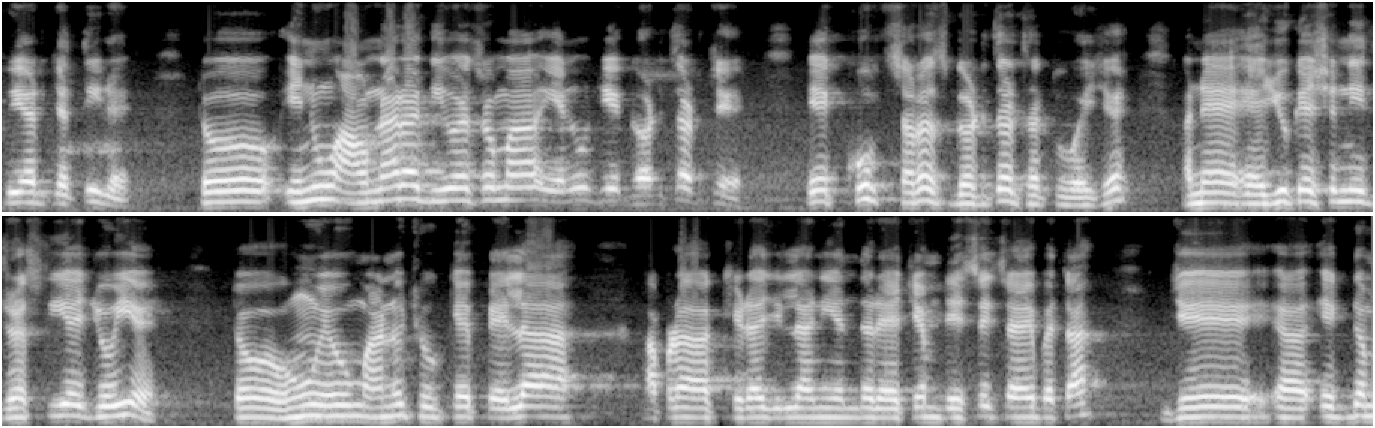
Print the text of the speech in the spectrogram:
ફિયર જતી રહે, તો એનું આવનારા દિવસોમાં એનું જે ઘડતર છે, એ ખૂબ સરસ ઘડતર થતું હોય છે. અને એજ્યુકેશનની દ્રષ્ટિએ જોઈએ, તો હું એવું માનું છું કે પહેલાં આપણા ખેડા જિલ્લાની અંદર એચ એમ દેસાઈ સાહેબ હતા જે એકદમ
